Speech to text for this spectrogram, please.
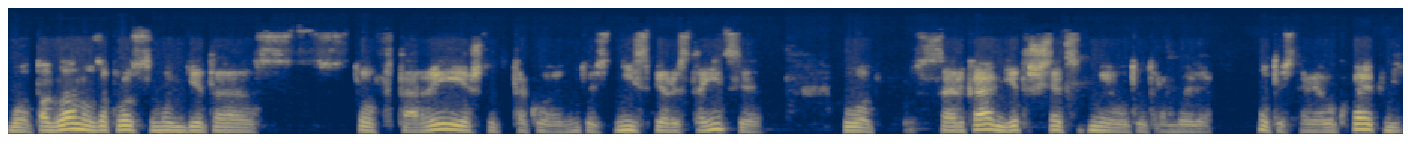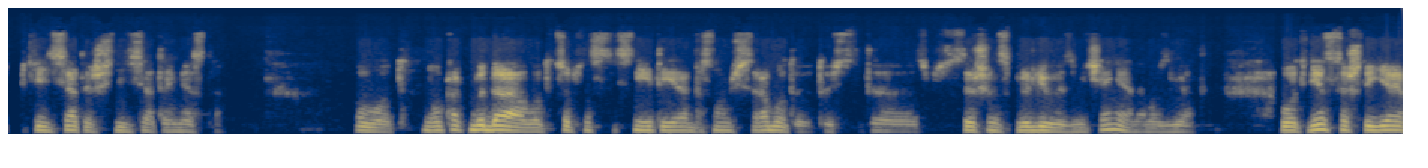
Вот, по главному запросу мы где-то 102 что-то такое, ну, то есть не с первой страницы, вот, с АРК где-то 67 вот утром были. Ну, то есть, наверное, выкупаю 50-60 место. Вот. Ну, как бы да, вот, собственно, с ней-то я в основном сейчас работаю. То есть это совершенно справедливое замечание, на мой взгляд. Вот. Единственное, что я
